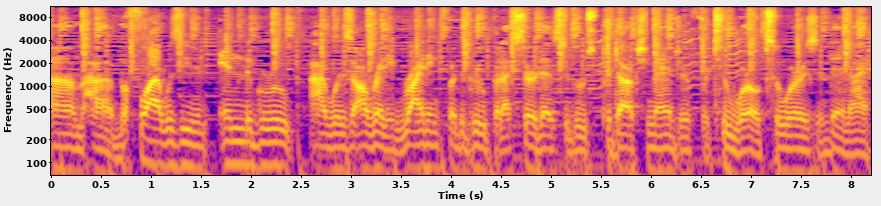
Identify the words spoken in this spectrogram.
Um, uh, before I was even in the group, I was already writing for the group, but I served as the group's production manager for two world tours. And then I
